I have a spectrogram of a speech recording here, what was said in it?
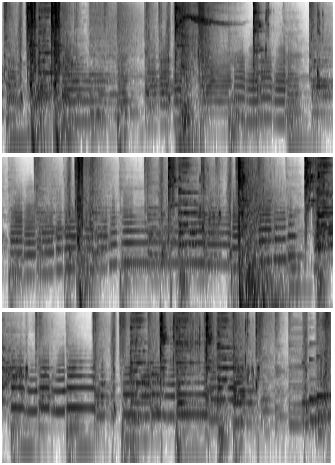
Thank mm -hmm. you.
